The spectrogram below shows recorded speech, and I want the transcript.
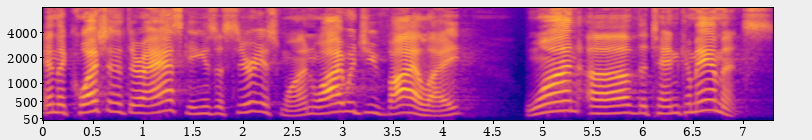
And the question that they're asking is a serious one. Why would you violate one of the Ten Commandments?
